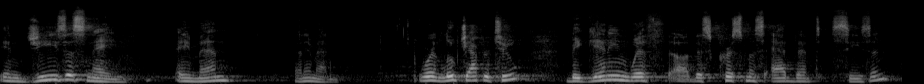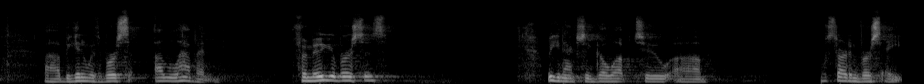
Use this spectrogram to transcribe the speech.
In Jesus' name, amen and amen. We're in Luke chapter 2. beginning with uh, this Christmas Advent season, uh, beginning with verse 11. Familiar verses? We can actually go up to, uh, we'll start in verse 8.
